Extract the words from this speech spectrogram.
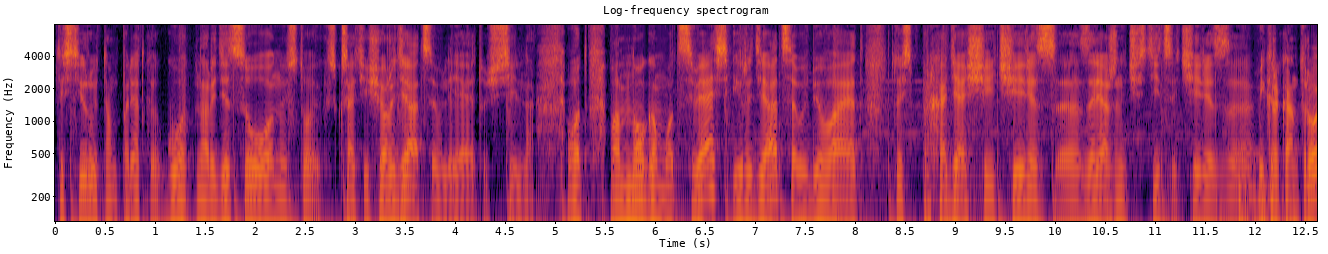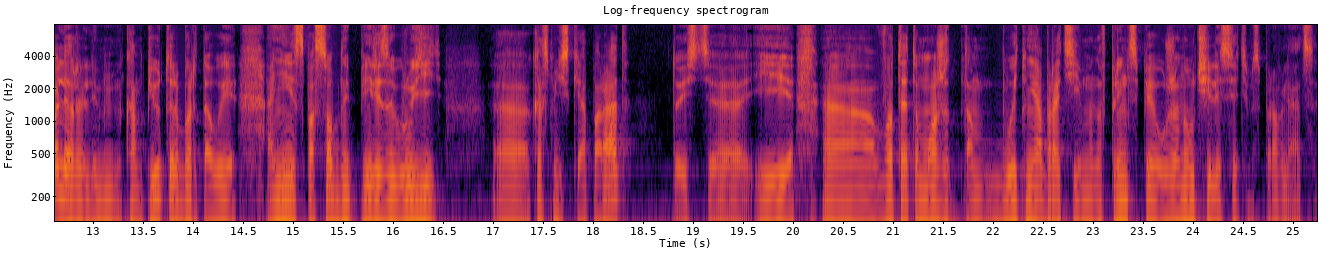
тестируют там порядка год на радиационную стойкость. Кстати, еще радиация влияет очень сильно. Вот во многом вот связь и радиация выбивает, то есть проходящие через э, заряженные частицы, через э, микроконтроллеры или компьютеры бортовые, они способны перезагрузить Э, космический аппарат, то есть, э, и э, вот это может там быть необратимо, но, в принципе, уже научились с этим справляться.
